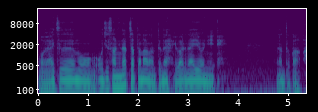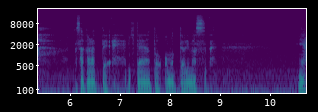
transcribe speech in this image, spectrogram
おいあいつもうおじさんになっちゃったななんてね言われないようになんとか逆らっていきたいなと思っております。いや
